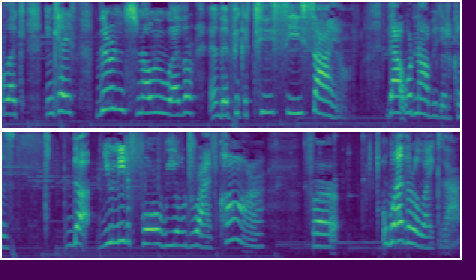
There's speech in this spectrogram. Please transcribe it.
like in case they're in snowy weather and they pick a TC Scion, that would not be good because you need a four wheel drive car for weather like that.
